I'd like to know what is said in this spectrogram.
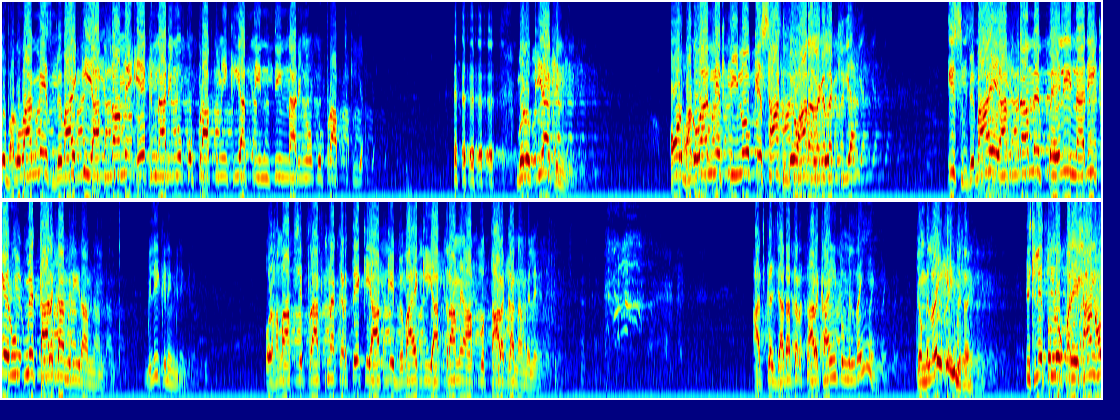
तो भगवान ने इस विवाह की यात्रा में एक नारियों को प्राप्त नहीं किया, तीन तीन नारियों को प्राप्त किया। बोलो, किया कि नहीं? और भगवान ने तीनों के साथ व्यवहार अलग अलग किया। इस विवाह यात्रा में पहली नारी के रूप में ताड़का मिली राम जी को। मिली कि नहीं मिली? और हम आपसे प्रार्थना करते कि आपके विवाह की यात्रा में आपको ताड़का ना मिले। आजकल ज़्यादातर ताड़काई तो मिल रही हैं। क्यों मिल रही कहीं मिल रही? इसलिए तुम लोग परेशान हो।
